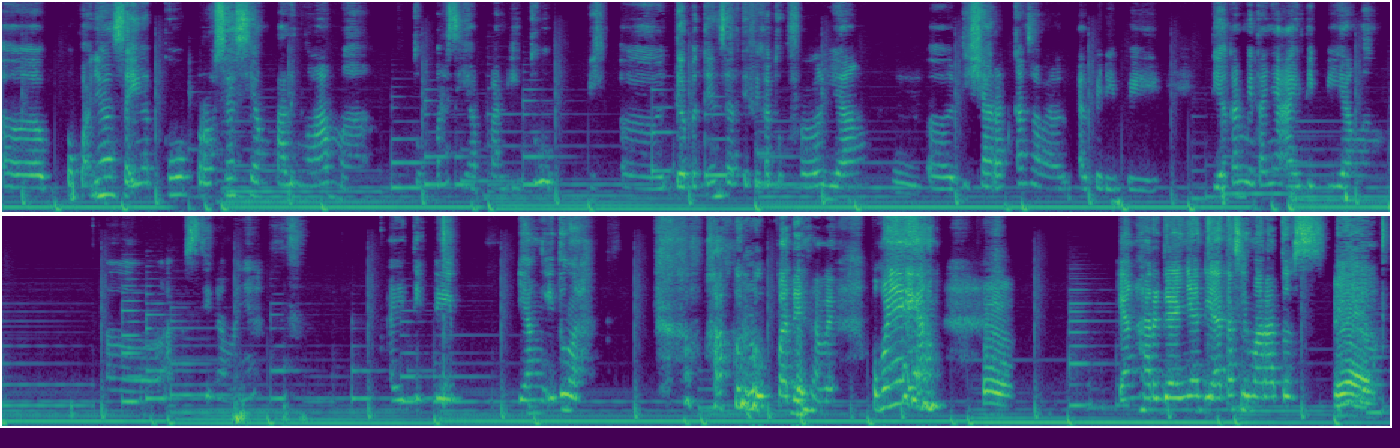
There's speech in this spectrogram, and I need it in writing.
uh, pokoknya seingatku proses yang paling lama untuk persiapan itu uh, dapetin sertifikat TOEFL yang uh, disyaratkan sama LPDP dia kan mintanya ITP yang uh, apa sih namanya ITP yang itulah aku lupa deh sampai pokoknya yang uh yang harganya di atas 500 yeah. gitu.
